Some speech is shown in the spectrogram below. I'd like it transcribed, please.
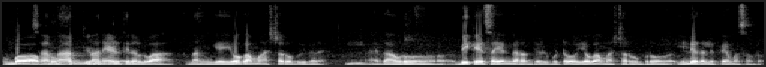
ತುಂಬಾ ನಾನು ನಾನು ಹೇಳ್ತೀನಲ್ವಾ? ನನಗೆ ಯೋಗ ಮಾಸ್ಟರ್ ಒಬ್ರು ಇದ್ದಾರೆ ಅವರು ಬಿ ಕೆ ಸಯ್ಯಂಗರ್ ಅಯ್ಯಂಗಾರ್ ಅಂತ ಹೇಳ್ಬಿಟ್ಟು ಯೋಗ ಮಾಸ್ಟರ್ ಒಬ್ರು ಇಂಡಿಯಾದಲ್ಲಿ ಫೇಮಸ್ ಅವರು.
